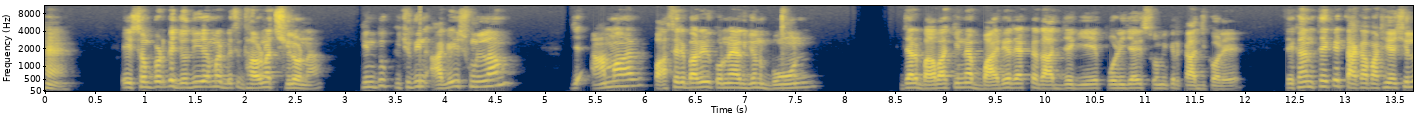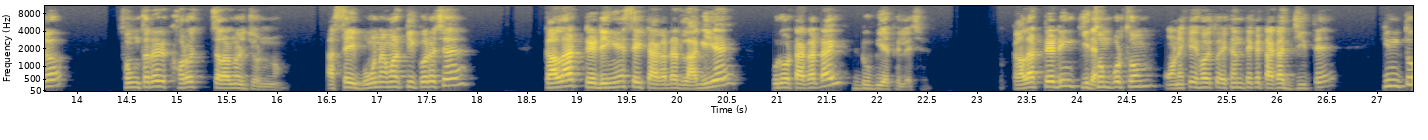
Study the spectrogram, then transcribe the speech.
হ্যাঁ এই সম্পর্কে যদিও আমার বেশি ধারণা ছিল না, কিন্তু কিছুদিন আগেই শুনলাম যে আমার পাশের বাড়ির কোনো একজন বোন যার বাবা কিনা বাইরের একটা রাজ্যে গিয়ে পরিযায়ী শ্রমিকের কাজ করে, সেখান থেকে টাকা পাঠিয়েছিল সংসারের খরচ চালানোর জন্য। আর সেই বোন আমার কি করেছে? কালার ট্রেডিংয়ে সেই টাকাটা লাগিয়ে পুরো টাকাটাই ডুবিয়ে ফেলেছে। কালার ট্রেডিং কি প্রথম প্রথম অনেকেই হয়তো এখান থেকে টাকা জিতে, কিন্তু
